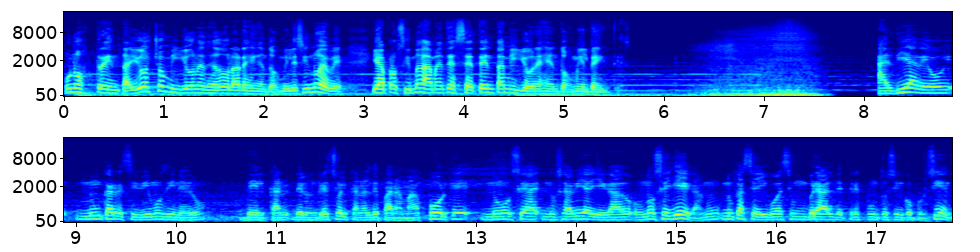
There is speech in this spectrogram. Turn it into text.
unos 38 millones de dólares en el 2019 y aproximadamente 70 millones en 2020. Al día de hoy nunca recibimos dinero de los ingresos del Canal de Panamá porque no se, no se había llegado, o no se llega, nunca se llegó a ese umbral de 3.5%,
